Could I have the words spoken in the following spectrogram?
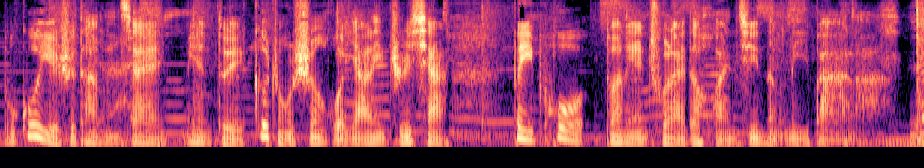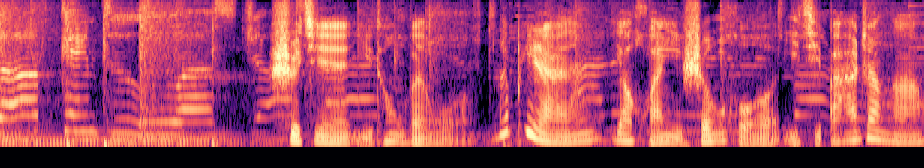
不过也是他们在面对各种生活压力之下被迫锻炼出来的还击能力罢了。世界以痛吻我，那必然要还以生活一记巴掌啊！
